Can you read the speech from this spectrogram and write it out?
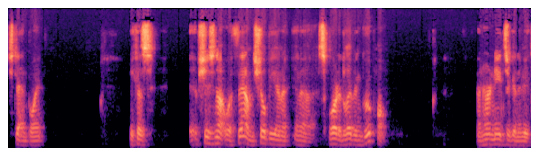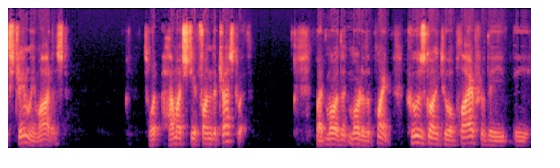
standpoint. Because if she's not with them, she'll be in a, in a supported living group home. And her needs are going to be extremely modest. So, what, how much do you fund the trust with? But more, than, more to the point, who's going to apply for the, the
